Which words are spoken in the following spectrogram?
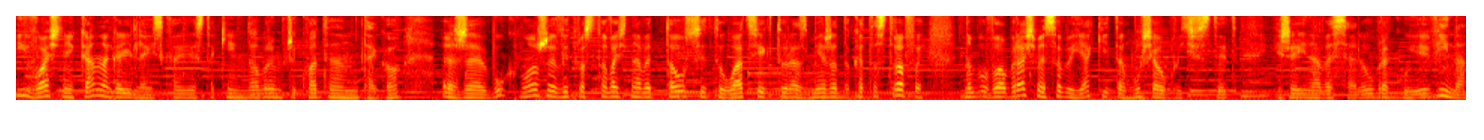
I właśnie Kana Galilejska jest takim dobrym przykładem tego, że Bóg może wyprostować nawet tą sytuację, która zmierza do katastrofy. No bo wyobraźmy sobie, jaki to musiał być wstyd, jeżeli na weselu brakuje wina.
